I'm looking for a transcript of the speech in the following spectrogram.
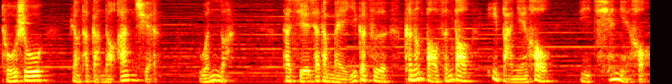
图书让他感到安全、温暖。他写下的每一个字可能保存到一百年后、一千年后，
